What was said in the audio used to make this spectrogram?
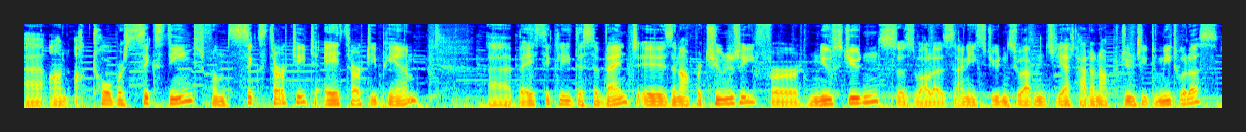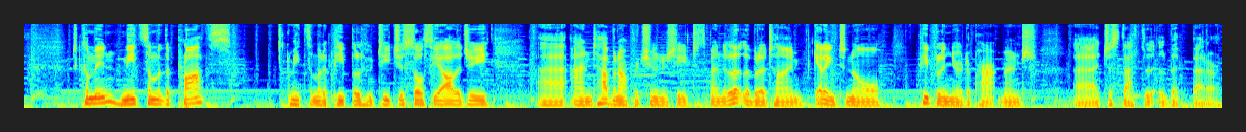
uh, on October 16th from 6:30 to 8:30 p.m. Uh, basically, this event is an opportunity for new students as well as any students who haven't yet had an opportunity to meet with us to come in, meet some of the profs, meet some of the people who teach us sociology, uh, and have an opportunity to spend a little bit of time getting to know people in your department uh, just that little bit better.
